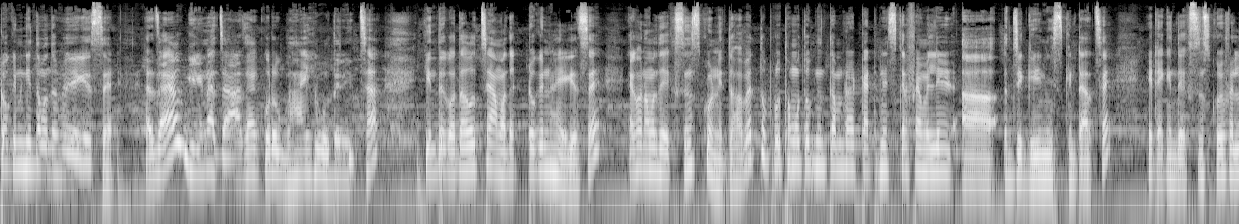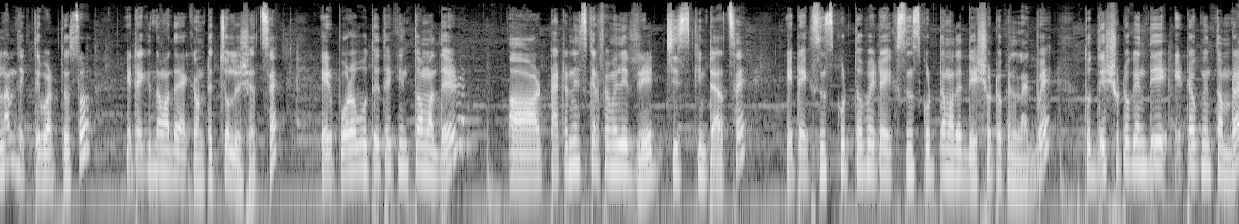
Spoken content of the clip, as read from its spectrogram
টোকেন কিন্তু আমাদের হয়ে গেছে। যাই হোক না, যা যা করুক, ভাই, ওদের ইচ্ছা। কিন্তু কথা হচ্ছে, আমাদের টোকেন হয়ে গেছে। এখন আমাদের এক্সচেঞ্জ করে নিতে হবে। তো প্রথমত কিন্তু আমরা টাটান স্কার ফ্যামিলির যে গ্রিন স্ক্রিনটা আছে, এটা কিন্তু এক্সচেঞ্জ করে ফেললাম। দেখতে পারতেছো, এটা কিন্তু আমাদের অ্যাকাউন্টে চলে এসেছে। এর পরবর্তীতে কিন্তু আমাদের টাটান স্কার ফ্যামিলির রেড যে স্ক্রিনটা আছে এটা এক্সচেঞ্জ করতে হবে, এটা এক্সচেঞ্জ করতে আমাদের দেড়শো টোকেন লাগবে। তো দেড়শো টোকেন দিয়ে এটাও কিন্তু আমরা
